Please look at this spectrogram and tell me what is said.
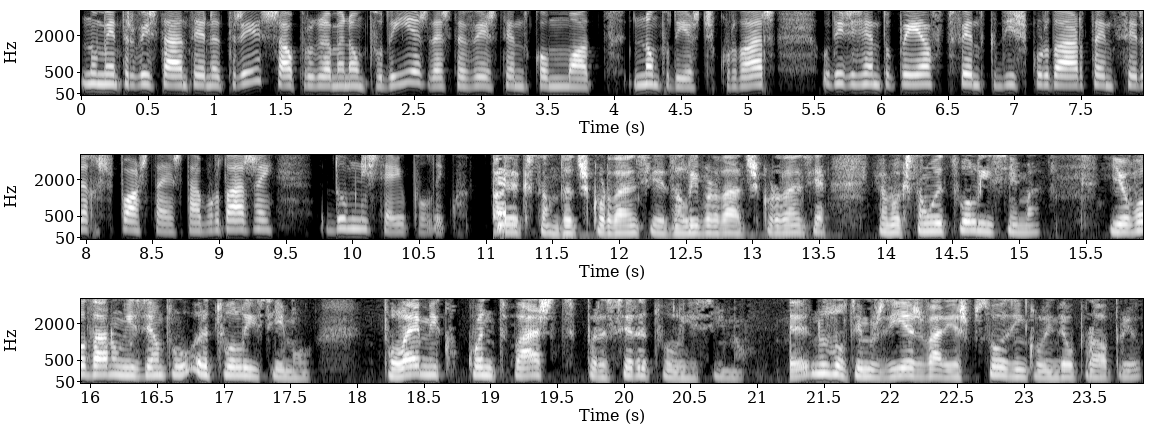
Numa entrevista à Antena 3, ao programa Não Podias, desta vez tendo como mote Não Podias Discordar, o dirigente do PS defende que discordar tem de ser a resposta a esta abordagem do Ministério Público. A questão da discordância e da liberdade de discordância é uma questão atualíssima. E eu vou dar um exemplo atualíssimo polémico quanto baste para ser atualíssimo. Nos últimos dias, várias pessoas, incluindo eu próprio,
